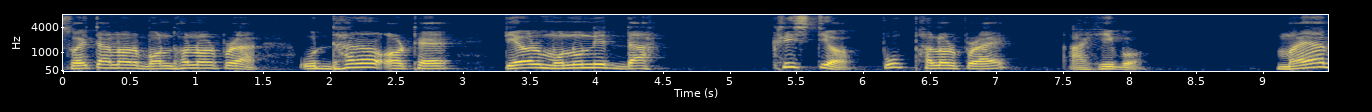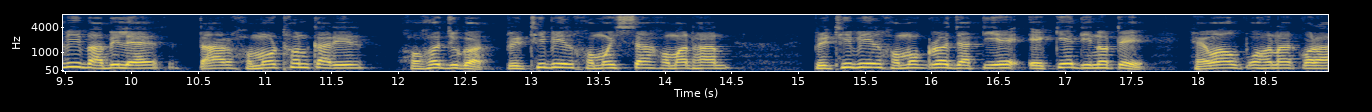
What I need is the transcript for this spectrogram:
ছয়তানৰ বন্ধনৰ পৰা উদ্ধাৰৰ অৰ্থে তেওঁৰ মনোনীত দাস খ্ৰীষ্টীয় পূব ফালৰ পৰাই আহিব। মায়াবী বাবিলে তাৰ সমৰ্থনকাৰীৰ সহযোগত পৃথিৱীৰ সমস্যা সমাধান পৃথিৱীৰ সমগ্ৰ জাতিয়ে একে দিনতে সেৱা উপাসনা কৰা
